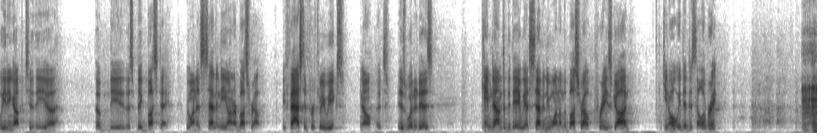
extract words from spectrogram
leading up to the, uh, the, the, this big bus day. We wanted 70 on our bus route. We fasted for three weeks. You know, it is what it is. Came down to the day, we had 71 on the bus route. Praise God. Do you know what we did to celebrate?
